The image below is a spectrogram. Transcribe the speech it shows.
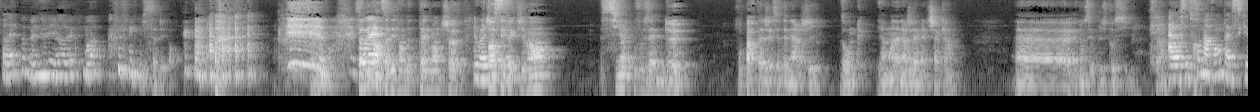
ferais pas venir vivre avec moi Ça dépend. ça dépend. Ça Ouais. dépend, ça dépend de tellement de choses. ouais, je pense qu'effectivement, si vous êtes deux, vous partagez cette énergie, donc il y a moins d'énergie à mettre chacun, euh, donc c'est plus possible. alors c'est trop marrant parce que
